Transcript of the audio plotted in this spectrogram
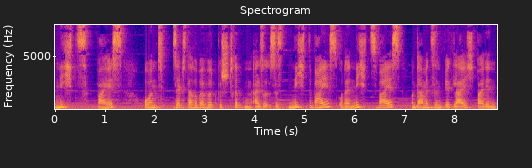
nichts weiß. Und selbst darüber wird gestritten. Also es ist nicht weiß oder nichts weiß. Und damit sind wir gleich bei den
